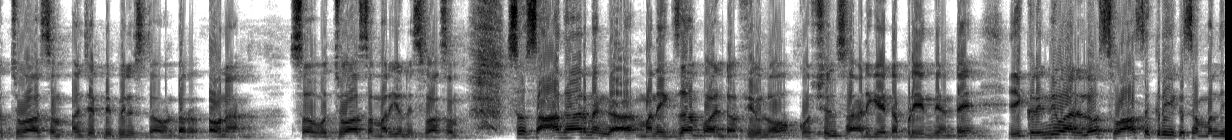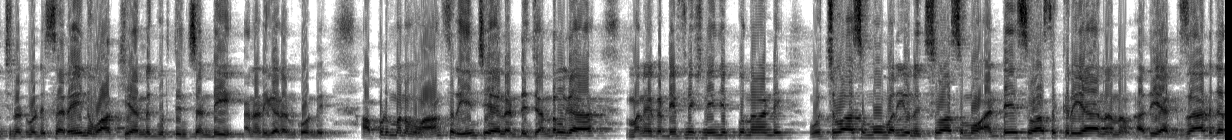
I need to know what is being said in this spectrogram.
ఉచ్ఛ్వాసం అని చెప్పి పిలుస్తూ ఉంటారు. అవునా? సో ఉచ్ఛ్వాసం మరియు నిశ్వాసం. సో సాధారణంగా మన ఎగ్జామ్ పాయింట్ ఆఫ్ వ్యూలో క్వశ్చన్స్ అడిగేటప్పుడు ఏంటి అంటే ఈ క్రింది వారిలో శ్వాసక్రియకు సంబంధించినటువంటి సరైన వాక్యాన్ని గుర్తించండి అని అడిగాడు అనుకోండి. అప్పుడు మనం ఆన్సర్ ఏం చేయాలంటే జనరల్గా మన యొక్క డెఫినేషన్ ఏం చెప్పుకున్నామండి? ఉచ్ఛ్వాసము మరియు నిశ్వాసము అంటే శ్వాసక్రియ అన్నాను అది ఎగ్జాక్ట్గా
